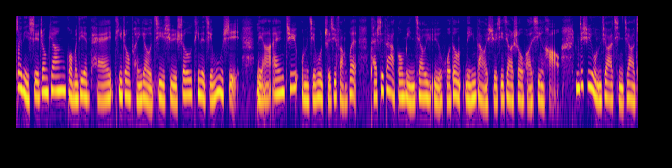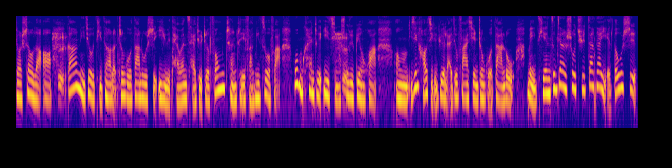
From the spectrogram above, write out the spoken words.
这里是中央广播电台，听众朋友继续收听的节目是两岸 I N G。我们节目持续访问台师大公民教育与活动领导学系教授黄信豪。那么继续，我们就要请教教授了哦。是，刚刚你就提到了中国大陆是依与台湾采取这封城这些防疫做法。我们看这个疫情数据变化，嗯，已经好几个月来就发现中国大陆每天增加的数据大概也都是。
